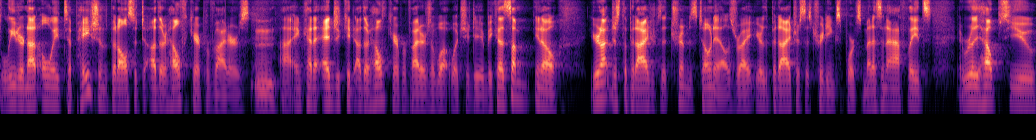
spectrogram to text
leader not only to patients but also to other healthcare providers mm. uh, and kind of educate other healthcare providers of what what you do. Because some you know you're not just the podiatrist that trims toenails right? You're the podiatrist that's treating sports medicine athletes. It really helps you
